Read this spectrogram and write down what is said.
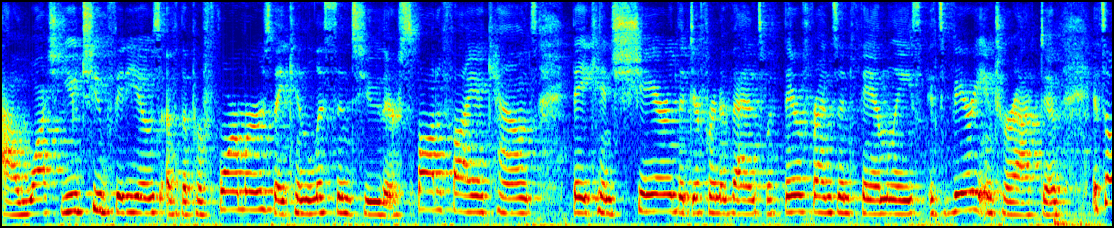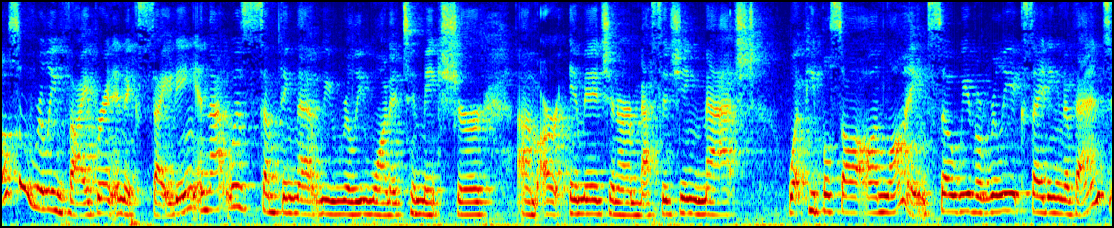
uh, watch YouTube videos of the performers, they can listen to their Spotify accounts, they can share the different events with their friends and families. It's very interactive. It's also really vibrant and exciting, and that was something that we really wanted to make sure um, our image and our messaging matched what people saw online. So we have a really exciting event,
